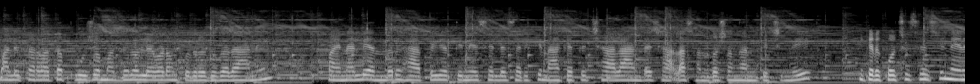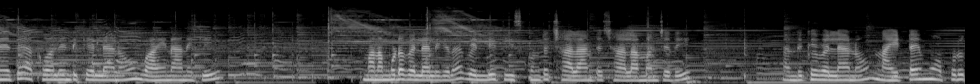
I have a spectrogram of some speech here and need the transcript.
మళ్ళీ తర్వాత పూజ మధ్యలో లేవడం కుదరదు కదా అని ఫైనల్లీ అందరూ హ్యాపీగా తినేసి వెళ్ళేసరికి నాకైతే చాలా అంటే చాలా సంతోషంగా అనిపించింది. ఇక్కడికి వచ్చేసేసి నేనైతే అక్వాలింటికి వెళ్ళాను వాయినానికి. మనం కూడా వెళ్ళాలి కదా వెళ్ళి తీసుకుంటే చాలా అంటే చాలా మంచిది. అందుకే వెళ్ళాను. నైట్ టైం అప్పుడు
